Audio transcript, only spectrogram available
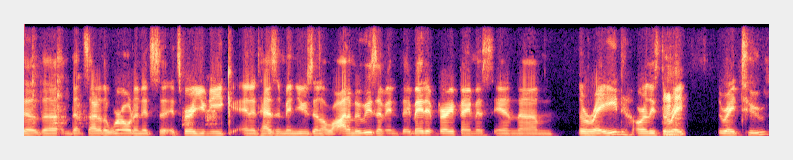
to the that side of the world, and it's it's very unique and it hasn't been used in a lot of movies. I mean, they made it very famous in um, the Raid, or at least the Mhm. Raid. The Raid Two,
